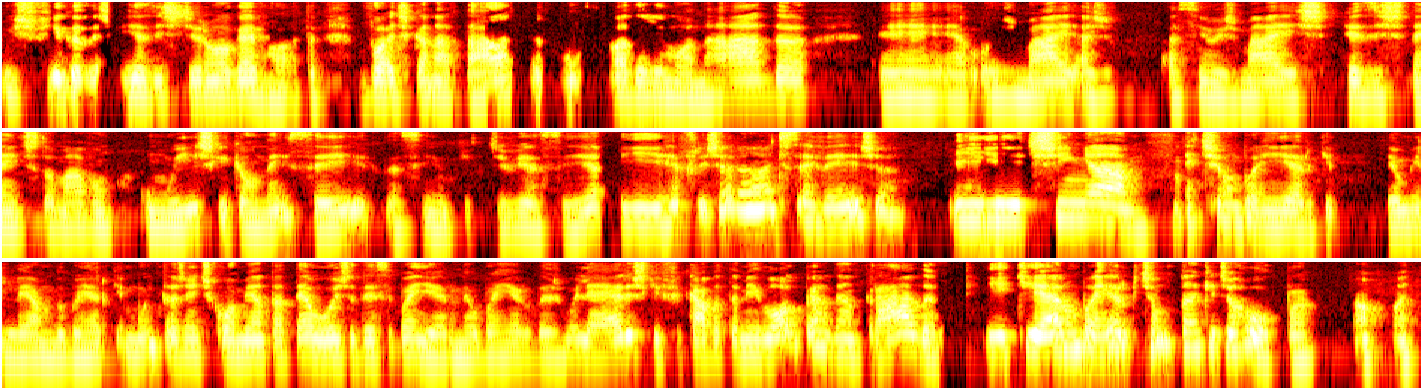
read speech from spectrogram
os fígados que resistiram ao gaivota. Vodka Natasha com soda limonada, é, os mais, as, assim, os mais resistentes tomavam um uísque que eu nem sei, assim, o que devia ser, e refrigerante, cerveja. E tinha, tinha um banheiro que eu me lembro do banheiro que muita gente comenta até hoje desse banheiro, né? O banheiro das mulheres, que ficava também logo perto da entrada, e que era um banheiro que tinha um tanque de roupa.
